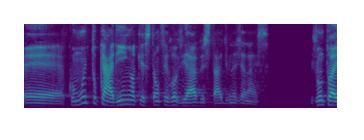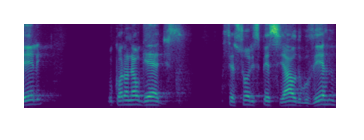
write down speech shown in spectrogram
é, com muito carinho a questão ferroviária do Estado de Minas Gerais. Junto a ele, o coronel Guedes, assessor especial do governo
